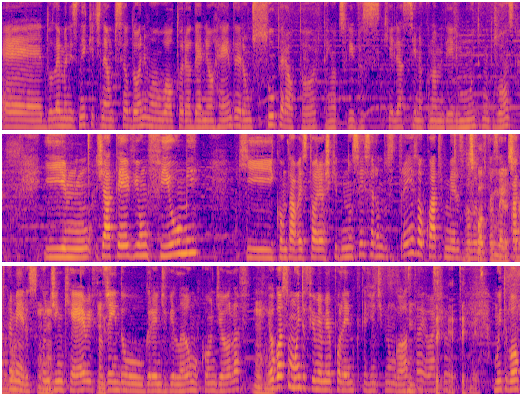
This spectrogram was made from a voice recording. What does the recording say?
é, do Lemon Snicket, né, um pseudônimo, o autor é o Daniel Handler, um super autor, tem outros livros que ele assina com o nome dele, muito, muito bons. E hum, já teve um filme que contava a história, acho que não sei se eram dos três ou quatro primeiros dos volumes quatro da série, quatro primeiros, uhum. com Jim Carrey fazendo Isso. o grande vilão, o Conde Olaf. Uhum. Eu gosto muito do filme, é meio polêmico, tem gente que não gosta, eu acho muito bom.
